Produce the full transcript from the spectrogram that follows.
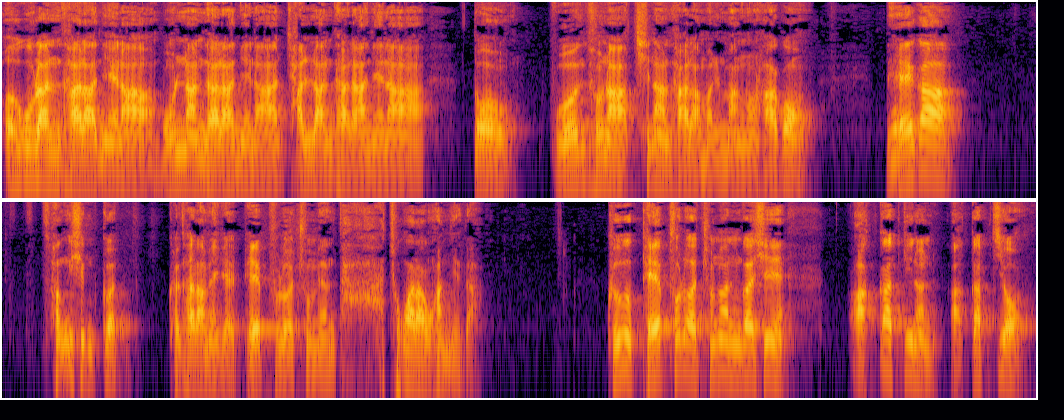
억울한 사람이나 못난 사람이나 잘난 사람이나 또 원수나 친한 사람을 막론하고 내가 성심껏 그 사람에게 베풀어 주면 다 총화라고 합니다. 그 베풀어 주는 것이 아깝기는 아깝죠.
